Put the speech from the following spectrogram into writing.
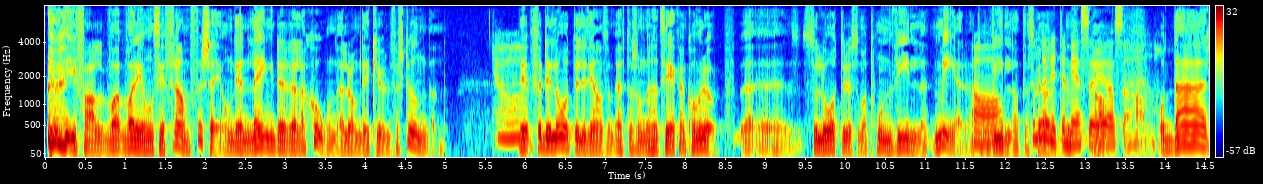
ifall vad, vad det är hon ser framför sig. Om det är en längre relation eller om det är kul för stunden. Det, för det låter lite grann som, eftersom den här tvekan kommer upp, eh, så låter det som att hon vill mer. Att ja, hon vill att det ska... Hon är lite mer seriös ja. än han. Och där,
